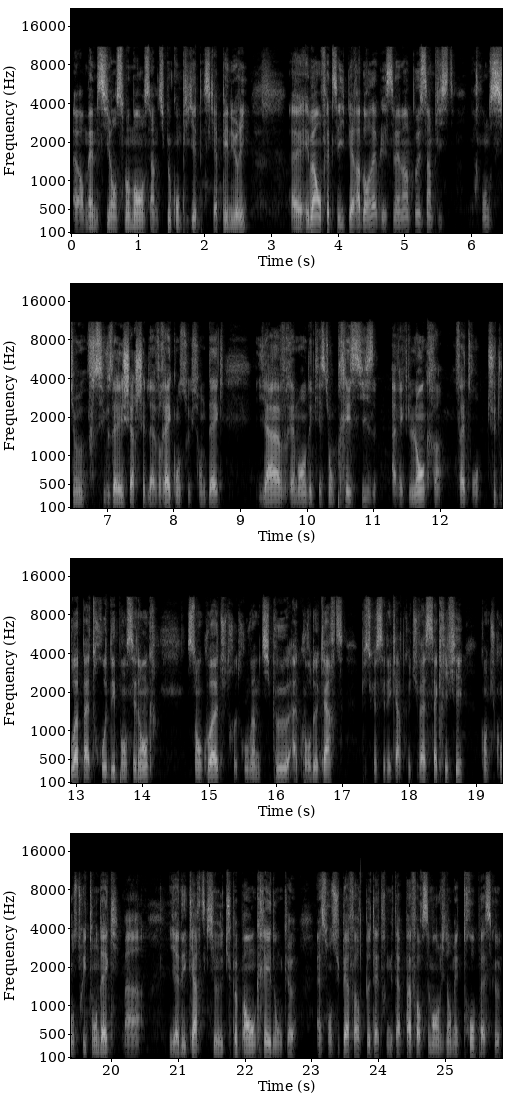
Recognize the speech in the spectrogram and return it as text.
alors même si en ce moment c'est un petit peu compliqué parce qu'il y a pénurie, et ben en fait c'est hyper abordable et c'est même un peu simpliste. Contre, si, vous- si vous allez chercher de la vraie construction de deck, il y a vraiment des questions précises avec l'encre. En fait, on- tu dois pas trop dépenser d'encre, sans quoi tu te retrouves un petit peu à court de cartes, puisque c'est des cartes que tu vas sacrifier quand tu construis ton deck. bah, il y a des cartes que tu peux pas ancrer, donc euh, elles sont super fortes peut-être, mais t'as pas forcément envie d'en mettre trop parce que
